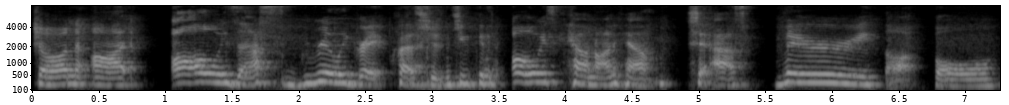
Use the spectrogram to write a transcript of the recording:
John Ott always asks really great questions. You can always count on him to ask very thoughtful,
